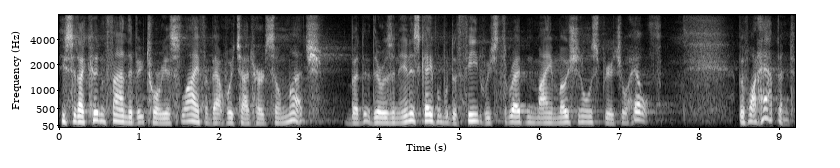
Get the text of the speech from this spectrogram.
He said, I couldn't find the victorious life about which I'd heard so much, but there was an inescapable defeat which threatened my emotional and spiritual health. But what happened?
